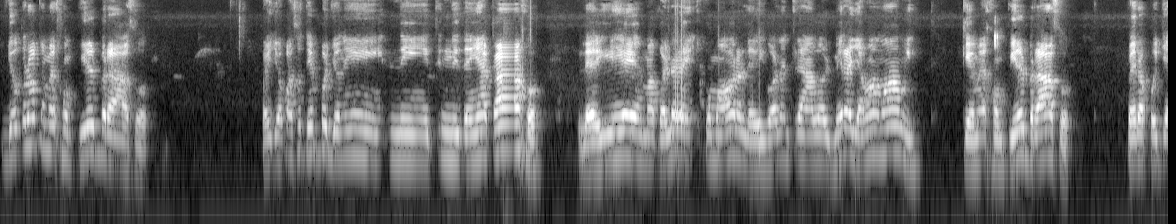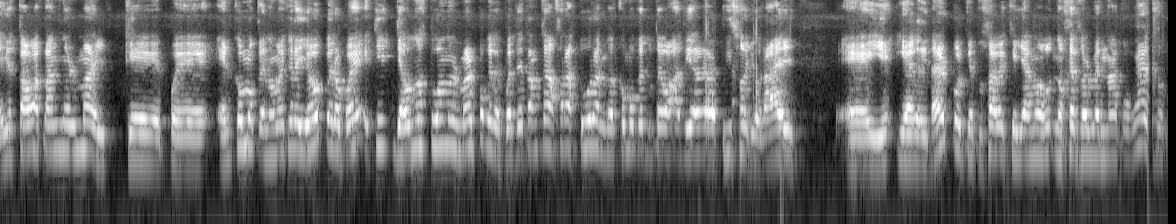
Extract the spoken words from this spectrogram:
yo creo que me rompí el brazo. Pues yo paso tiempo, yo ni, ni, ni tenía cajo. Le dije, me acuerdo como ahora, le digo al entrenador, mira, llama a mami, que me rompí el brazo. Pero pues ya yo estaba tan normal que pues él como que no me creyó, pero pues es que ya uno estuvo normal porque después de tantas fracturas no es como que tú te vas a tirar al piso a llorar eh, y, a gritar porque tú sabes que ya no, no resuelves nada con eso.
